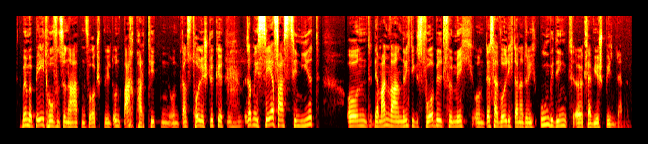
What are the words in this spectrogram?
Ich habe immer Beethoven-Sonaten vorgespielt und Bach-Partiten und ganz tolle Stücke. Mhm. Das hat mich sehr fasziniert. Und der Mann war ein richtiges Vorbild für mich und deshalb wollte ich dann natürlich unbedingt äh, Klavier spielen lernen.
